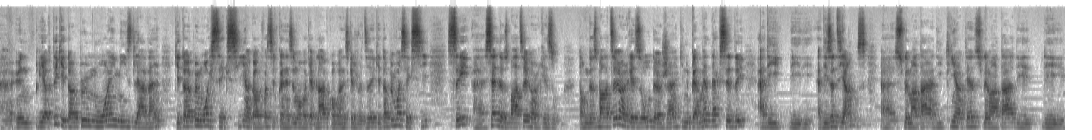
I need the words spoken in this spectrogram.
euh, une priorité qui est un peu moins mise de l'avant, qui est un peu moins sexy. Encore une fois, si vous connaissez mon vocabulaire, vous comprenez ce que je veux dire, qui est un peu moins sexy, c'est euh, celle de se bâtir un réseau. Donc, de se bâtir un réseau de gens qui nous permettent d'accéder à des, à des audiences supplémentaires, à des clientèles supplémentaires, des, des,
